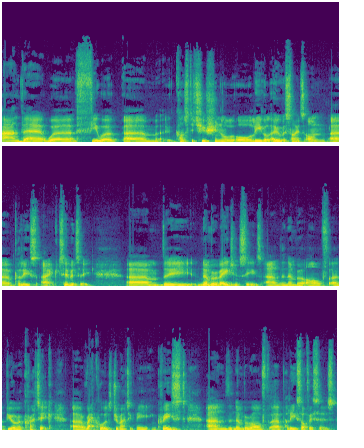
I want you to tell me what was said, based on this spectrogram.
and there were fewer um, constitutional or legal oversights on uh, police activity um, the number of agencies and the number of uh, bureaucratic uh, records dramatically increased, and the number of uh, police officers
